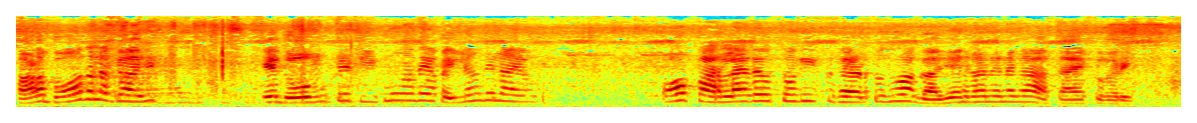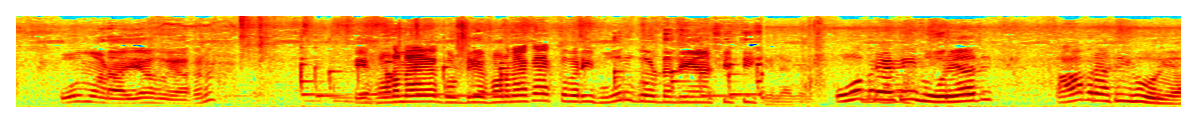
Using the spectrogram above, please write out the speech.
ਫਲ ਬਹੁਤ ਲੱਗਾ ਜੀ। ਇਹ ਦੋ ਬੂਟੇ ਚੀਕੂਆਂ ਦੇ ਆ, ਪਹਿਲਾਂ ਦੇ ਲਾਇਓ। ਉਹ ਪਰਲੇ ਦੇ ਉੱਤੋਂ ਦੀ ਇੱਕ ਸਾਈਡ ਤੋਂ ਸੁਹਾਗਾ ਜੇ ਇਹਨਾਂ ਨੇ ਨਗਾਤਾ ਇੱਕ ਵਾਰੀ। ਉਹ ਮਾੜਾ ਜਿਹਾ ਹੋਇਆ ਹਨਾ। ਤੇ ਹੁਣ ਮੈਂ ਗੁੱਡੀ ਹੁਣ ਮੈਂ ਕਿਹਾ ਇੱਕ ਵਾਰੀ ਹੋਰ ਗੁੱਡਦੇ ਆ ਛੇਤੀ। ਉਹ ਵੈਰਾਈਟੀ ਹੋ ਰਿਹਾ ਜੀ। ਆਹ ਵੈਰਾਈਟੀ ਹੋ ਰਿਹਾ।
